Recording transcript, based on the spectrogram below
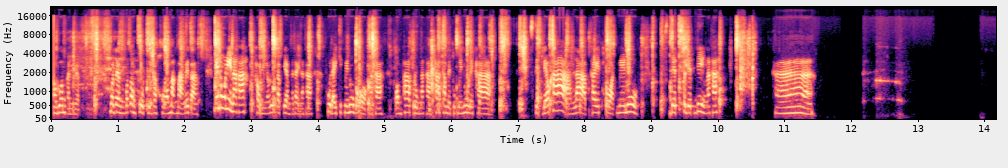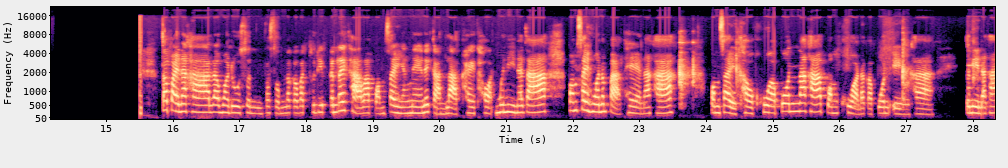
เอาร่วมกันแบบบ่ดังบ่ต้องพูดถึงกระหอมมากๆเลยจ้ะเมนูนี้นะคะข้าวเหนียวด้วยกระเทียมกระไดนะคะ ผู้ใดคิดเมนูบ่ออกนะคะพร้อมภาพปรุงนะคะถ้าทำในทุกเมนูเลยค่ะ เสร็จแล้วค่ะ ลาบไข่ทอดเมนู เด็ดเสด็ดดิ่งนะคะ ค่ะ ต่อไปนะคะ เรามาดูส่วนผสมแล้วก็วัตถุดิบกันเลยค่ะ ว่าป้อมใส่ยังแน่ในการลาบไข่ทอดมื้อนี้นะจ๊ะป้อมใส่หัวน้ำปลาแท้นะคะป้อมใส่ข้าวคั่วป่นนะคะป้อมขั่วแล้วก็ป่นเองค่ะ ตัวนี้นะคะ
